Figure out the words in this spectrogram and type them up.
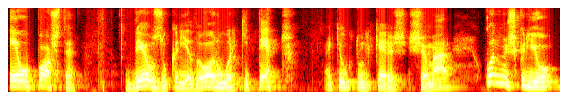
é oposta. Deus, o Criador, o arquiteto, aquilo que tu lhe queiras chamar, quando nos criou,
